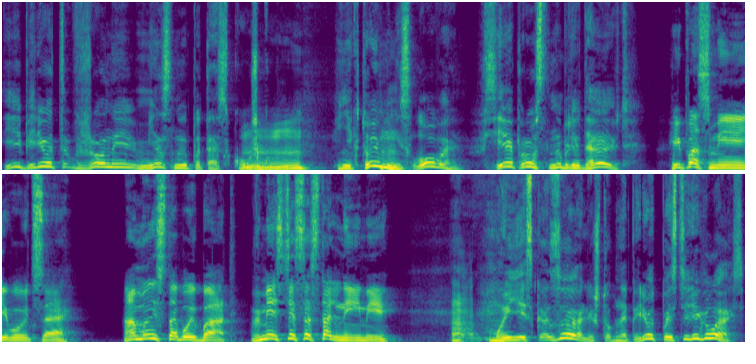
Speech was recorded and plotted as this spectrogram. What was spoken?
и берет в жены местную потаскушку. Mm-hmm. И никто ему ни слова, все просто наблюдают. И посмеиваются. А мы с тобой, Бат, вместе с остальными. Мы ей сказали, чтобы наперед постереглась.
